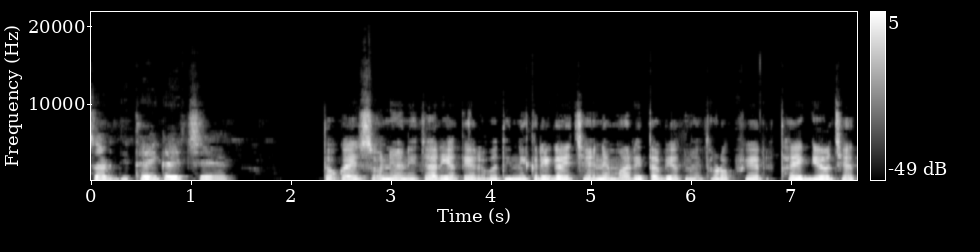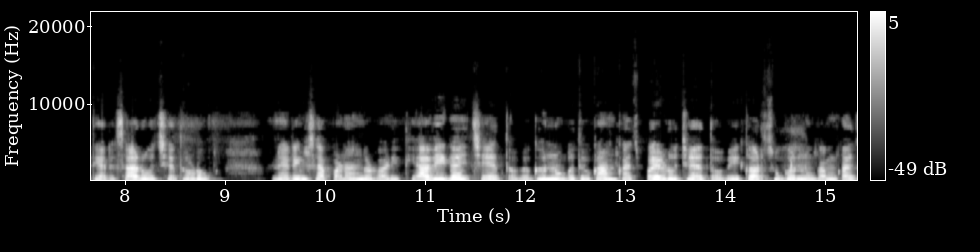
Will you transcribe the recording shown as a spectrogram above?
શરદી થઈ ગઈ છે. તો ગઈ સોનિયાની ચારી અત્યારે બધી નીકળી ગઈ છે અને મારી તબિયતમાં થોડોક ફેર થઈ ગયો છે, અત્યારે સારું છે થોડુંક. અને રીમસા પણ આંગણવાડીથી આવી ગઈ છે, તો હવે ઘરનું બધું કામકાજ પડ્યું છે, તો હવે કરશું ઘરનું કામકાજ.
